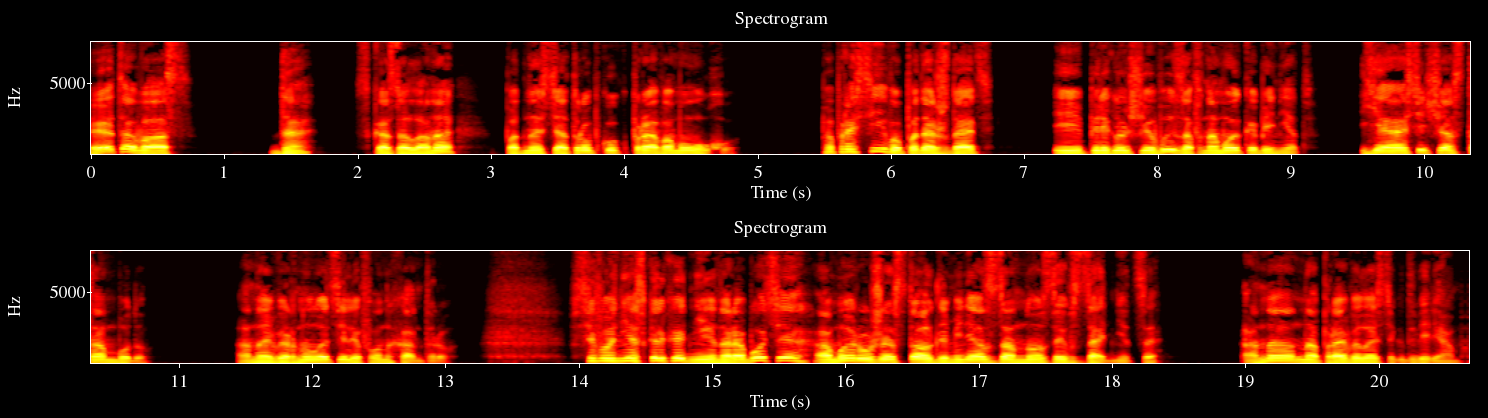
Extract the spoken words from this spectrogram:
«Это вас». «Да», — сказала она, поднося трубку к правому уху. «Попроси его подождать и переключи вызов на мой кабинет. Я сейчас там буду». Она вернула телефон Хантеру. «Всего несколько дней на работе, а мэр уже стал для меня занозой в заднице». Она направилась к дверям.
